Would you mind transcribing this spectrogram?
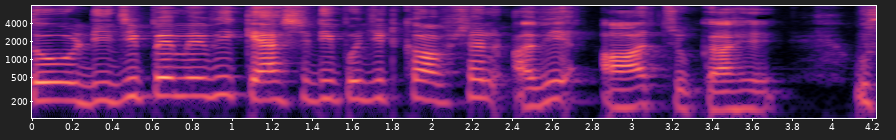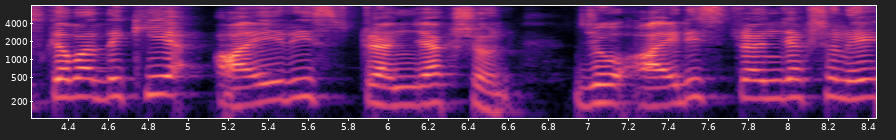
तो डीजीपे में भी कैश डिपॉजिट का ऑप्शन अभी आ चुका है। उसके बाद देखिए आयरिस ट्रांजैक्शन। जो आयरिस ट्रांजैक्शन है,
